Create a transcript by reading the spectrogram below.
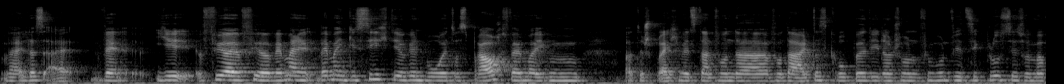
Weil das, äh, für, für, wenn, man, wenn man im Gesicht irgendwo etwas braucht, weil man eben, äh, da sprechen wir jetzt dann von der, von der Altersgruppe, die dann schon 45 plus ist, wenn man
